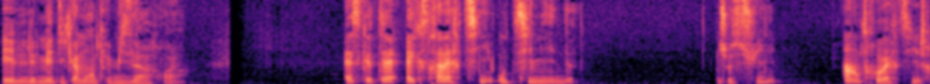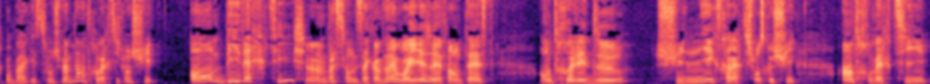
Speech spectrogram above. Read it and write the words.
et les médicaments un peu bizarres, voilà. Est-ce que t'es extraverti ou timide? Je suis introvertie. Je réponds pas à la question. Je suis même pas introvertie, je pense que je suis ambivertie. Je sais même pas si on dit ça comme ça. Vous voyez, j'avais fait un test entre les deux. Je suis ni extravertie. Je pense que je suis introvertie.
